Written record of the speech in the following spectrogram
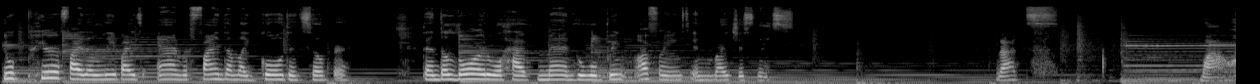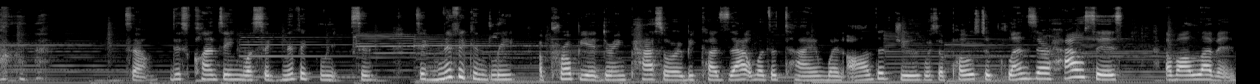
He will purify the Levites and refine them like gold and silver. Then the Lord will have men who will bring offerings in righteousness. That's wow. so, this cleansing was significantly significantly appropriate during Passover because that was a time when all the Jews were supposed to cleanse their houses of all leaven,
